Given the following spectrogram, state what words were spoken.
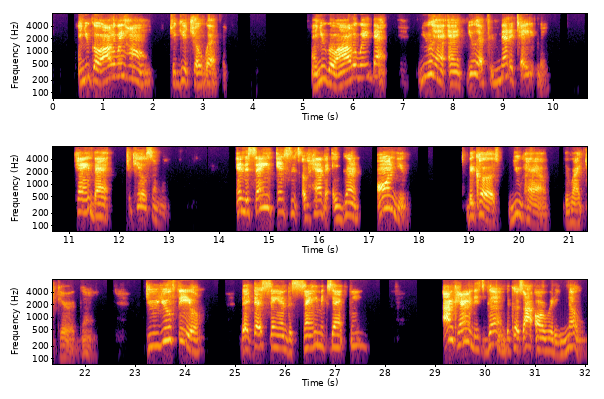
And you go all the way home to get your weapon. And you go all the way back. You have and you have premeditatedly came back to kill someone. In the same instance of having a gun on you because you have the right to carry a gun, do you feel that that's saying the same exact thing? I'm carrying this gun because I already know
